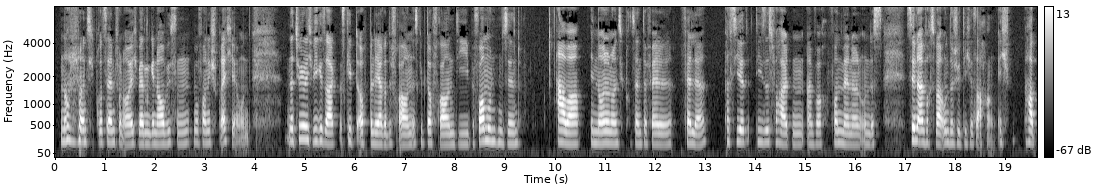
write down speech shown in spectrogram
99% von euch werden genau wissen, wovon ich spreche. Und natürlich, wie gesagt, es gibt auch belehrende Frauen, es gibt auch Frauen, die bevormundend sind, aber in 99% der Fälle, Fälle passiert dieses Verhalten einfach von Männern und es sind einfach zwei unterschiedliche Sachen. Ich habe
